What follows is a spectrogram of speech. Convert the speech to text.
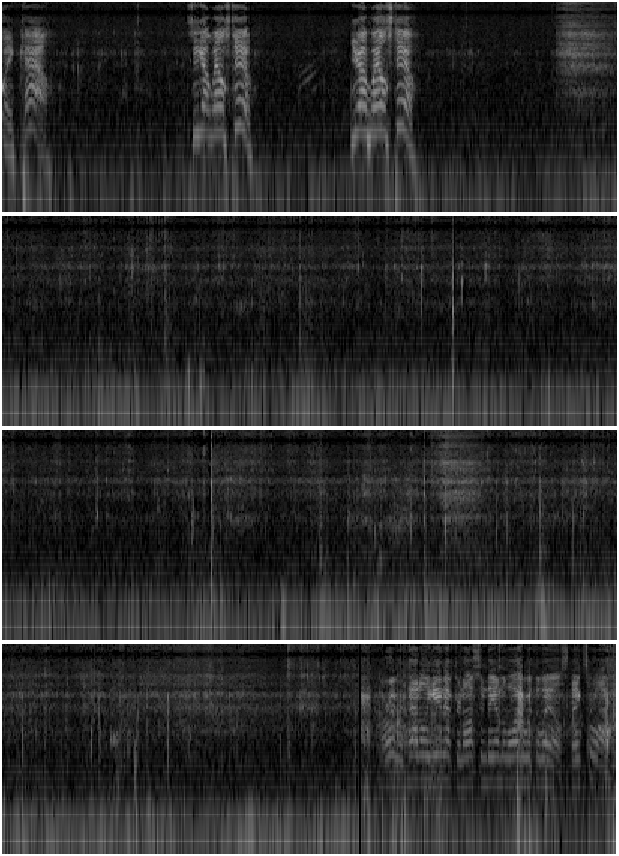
Holy cow. So you got whales too? You have whales too? Paddling in after an awesome day on the water with the whales. Thanks for watching.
